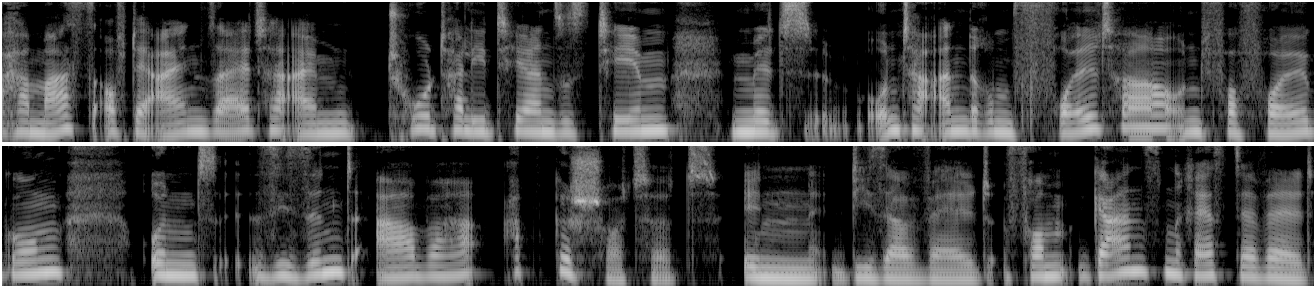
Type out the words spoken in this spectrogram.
Hamas auf der einen Seite, einem totalitären System mit unter anderem Folter und Verfolgung und sie sind aber abgeschottet in dieser Welt vom ganzen Rest der Welt.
